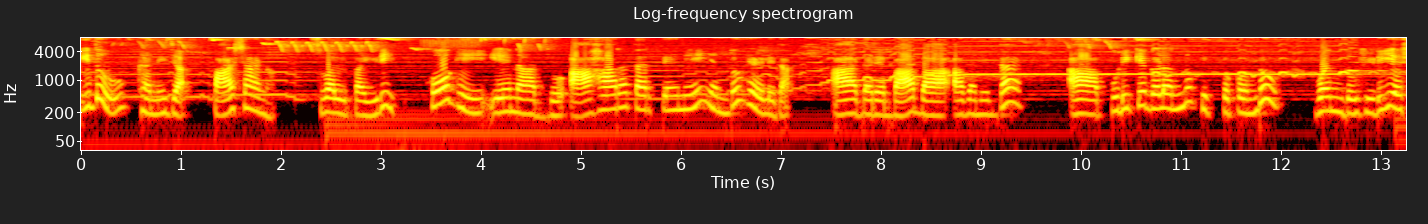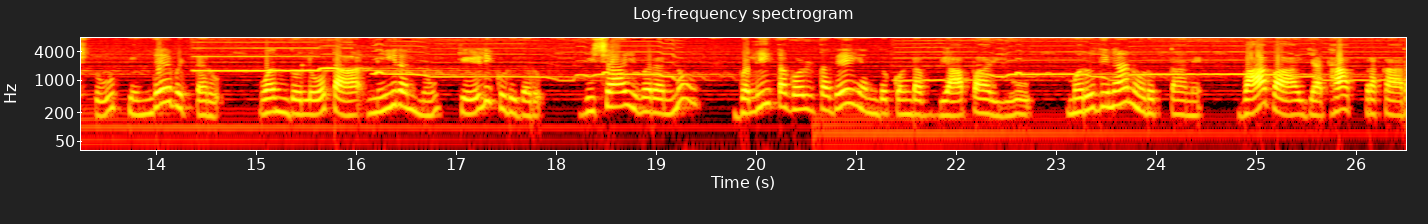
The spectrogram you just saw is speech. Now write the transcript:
ಇದು ಖನಿಜ, ಪಾಷಾಣ. ಸ್ವಲ್ಪ ಇರಿ. ಹೋಗಿ ಏನಾದರೂ ಆಹಾರ ತರ್ತೇನೆ ಎಂದು ಹೇಳಿದ. ಆದರೆ ಬಾಬಾ ಅವನಿದ್ದ ಆ ಪುಡಿಕೆಗಳನ್ನು ಕಿತ್ತುಕೊಂಡು ಒಂದು ಹಿಡಿಯಷ್ಟು ತಿಂದೇ ಬಿಟ್ಟರು. ಒಂದು ಲೋಟ ನೀರನ್ನು ಕೇಳಿ ಕುಡಿದರು. ವಿಷ ಇವರನ್ನು ಬಲಿ ತಗೊಳ್ತದೆ ಎಂದುಕೊಂಡ ವ್ಯಾಪಾರಿಯು ಮರುದಿನ ನೋಡುತ್ತಾನೆ. ಬಾಬಾ ಯಥಾ ಪ್ರಕಾರ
